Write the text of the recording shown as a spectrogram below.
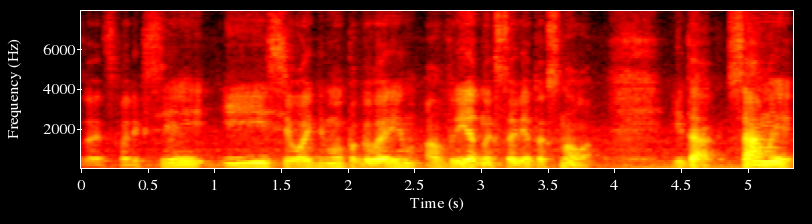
Зайцев Алексей, и сегодня мы поговорим о вредных советах снова. Итак, самый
